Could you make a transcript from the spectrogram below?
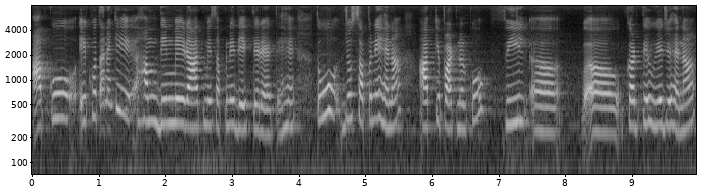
आपको एक होता ना कि हम दिन में रात में सपने देखते रहते हैं तो जो सपने हैं ना आपके पार्टनर को फील आ, आ, करते हुए जो है ना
